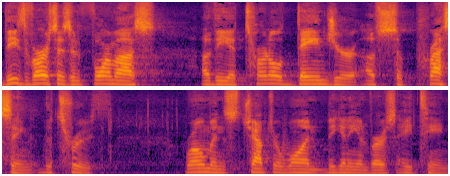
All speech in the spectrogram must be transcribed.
These verses inform us of the eternal danger of suppressing the truth. Romans chapter 1, beginning in verse 18.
